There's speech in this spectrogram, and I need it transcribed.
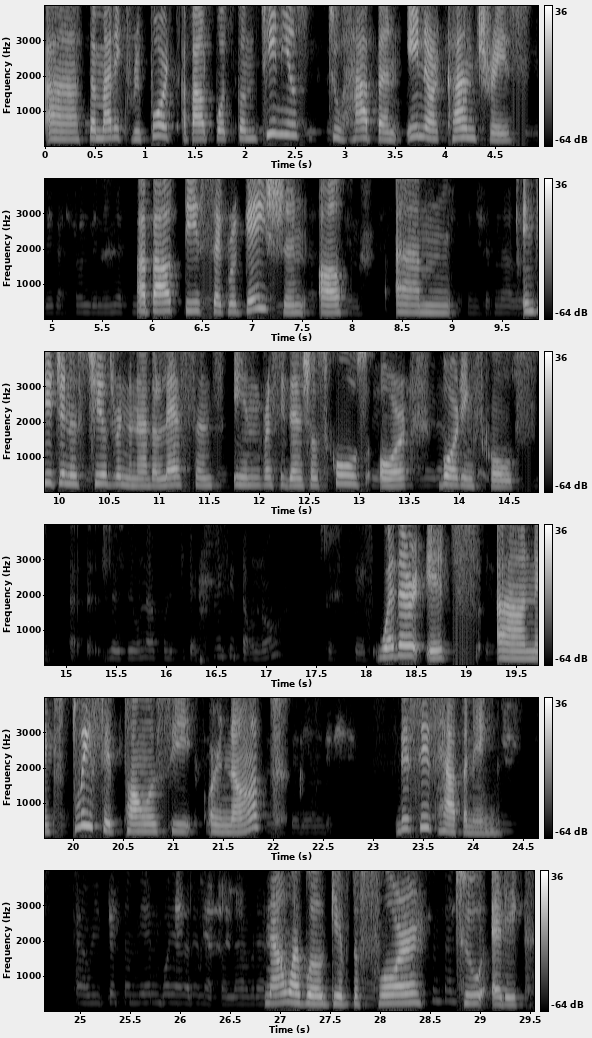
uh, thematic report about what continues to happen in our countries about this segregation of um, indigenous children and adolescents in residential schools or boarding schools. Whether it's an explicit policy or not, this is happening. Now I will give the floor to Eric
